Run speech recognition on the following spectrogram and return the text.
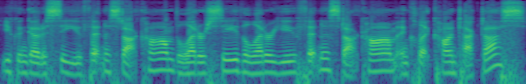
You can go to cufitness.com, the letter C, the letter U, fitness.com, and click contact us.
